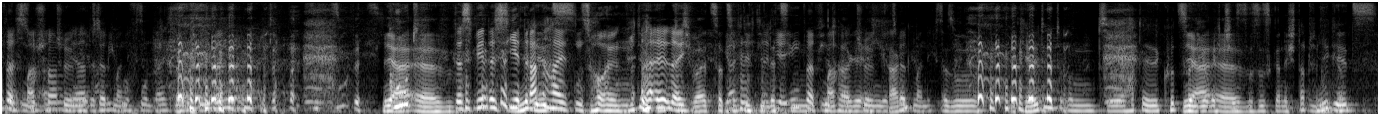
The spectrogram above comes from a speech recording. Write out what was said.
das mal schon. Ja, das Mikrofon gleich ja, Gut, dass wir das hier dran halten sollen. Alter, ich war jetzt tatsächlich ja, die letzten vier Tage schön, echt krank, also erkältet und äh, hatte kurzzeitig ja, äh, das ist gar nicht stattfindet. Mir geht's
